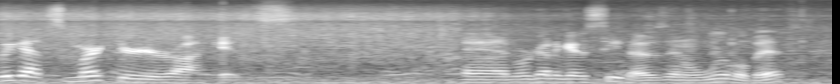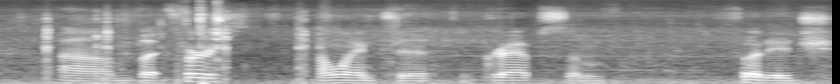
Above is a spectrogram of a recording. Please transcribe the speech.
we got some Mercury rockets, and we're going to go see those in a little bit. Um, but first, I wanted to grab some footage.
